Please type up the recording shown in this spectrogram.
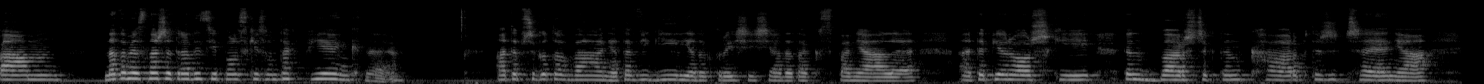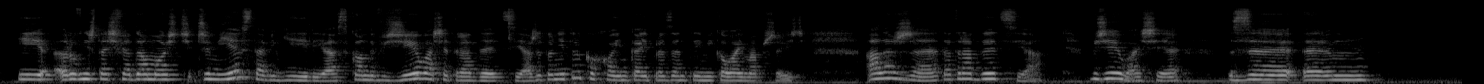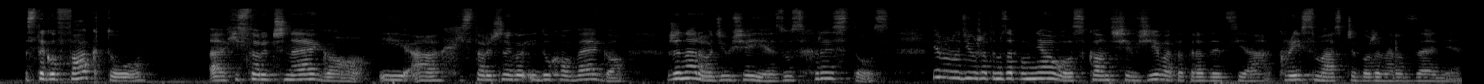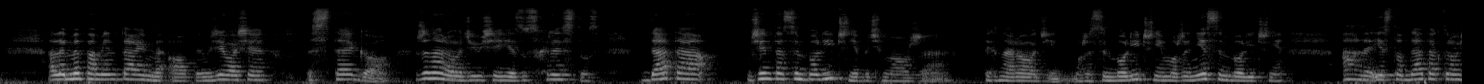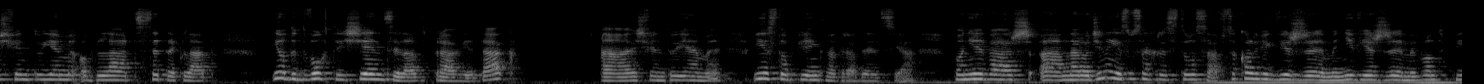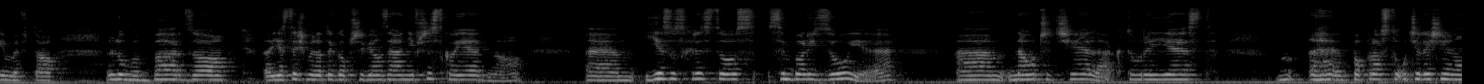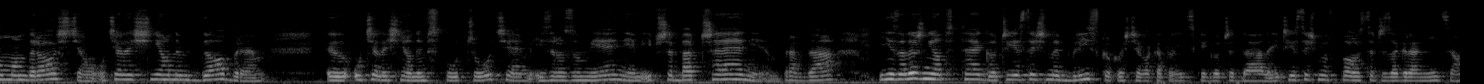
Um, natomiast nasze tradycje polskie są tak piękne, a te przygotowania, ta wigilia, do której się siada tak wspaniale, a te pierożki, ten barszczyk, ten karp, te życzenia i również ta świadomość, czym jest ta wigilia, skąd wzięła się tradycja, że to nie tylko choinka i prezenty i Mikołaj ma przyjść, ale że ta tradycja wzięła się z, z tego faktu, e, historycznego i historycznego i duchowego, że narodził się Jezus Chrystus. Wielu ludzi już o tym zapomniało, skąd się wzięła ta tradycja Christmas czy Boże Narodzenie. Ale my pamiętajmy o tym, wzięła się z tego, że narodził się Jezus Chrystus. Data wzięta symbolicznie być może tych narodzin, może symbolicznie, może niesymbolicznie, ale jest to data, którą świętujemy od lat, setek lat i od dwóch tysięcy lat prawie, tak? A, świętujemy. Jest to piękna tradycja, ponieważ narodziny Jezusa Chrystusa, w cokolwiek wierzymy, nie wierzymy, wątpimy w to, lub bardzo e, jesteśmy do tego przywiązani, wszystko jedno. Jezus Chrystus symbolizuje nauczyciela, który jest po prostu ucieleśnioną mądrością, ucieleśnionym dobrem, y, ucieleśnionym współczuciem i zrozumieniem i przebaczeniem, prawda? I niezależnie od tego, czy jesteśmy blisko Kościoła katolickiego, czy dalej, czy jesteśmy w Polsce, czy za granicą,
